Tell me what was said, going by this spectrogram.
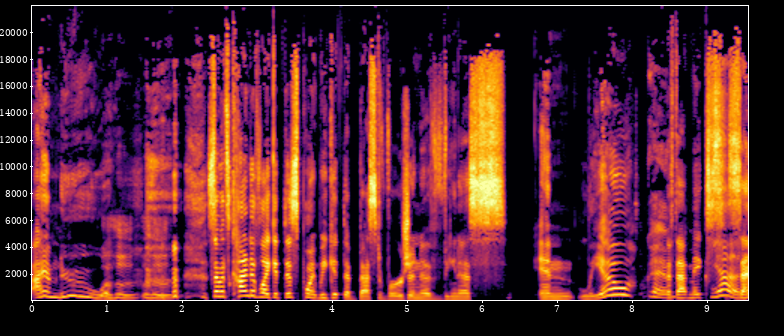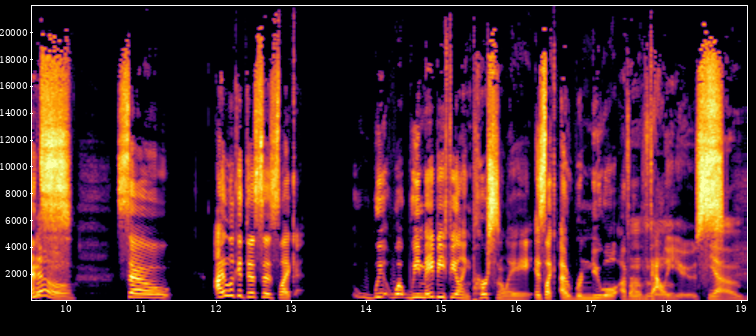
I am new. Mm-hmm, so it's kind of like at this point we get the best version of Venus in Leo, Okay. if that makes yeah, sense. no. So I look at this as like we, what we may be feeling personally is like a renewal of our values Mm-hmm. Yeah.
